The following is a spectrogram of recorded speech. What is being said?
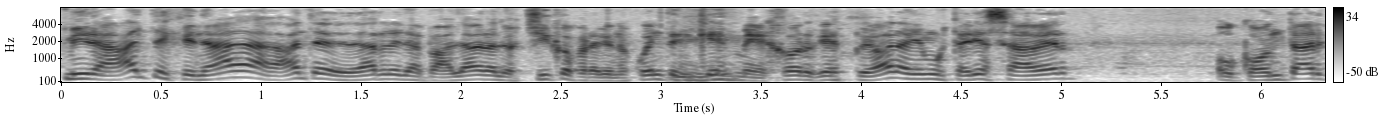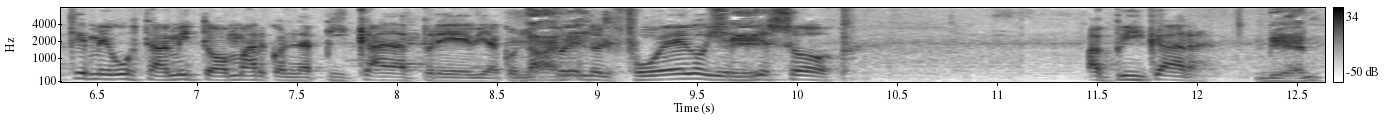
Mira, antes que nada, antes de darle la palabra a los chicos para que nos cuenten qué es mejor, qué es peor, a mí me gustaría saber o contar qué me gusta a mí tomar con la picada previa, cuando prendo el fuego y empiezo a picar. Bien.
